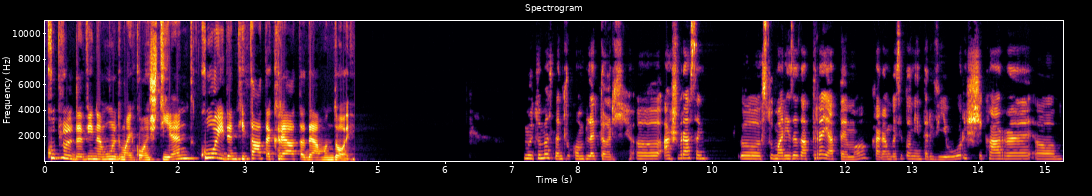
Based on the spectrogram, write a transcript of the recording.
cuplul devine mult mai conștient cu o identitate creată de amândoi. Mulțumesc pentru completări. Uh, aș vrea să Uh, sumarizez a treia temă, care am găsit-o în interviuri și care uh,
